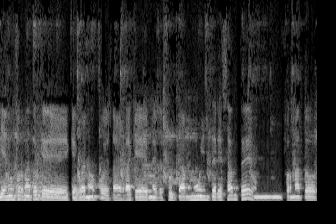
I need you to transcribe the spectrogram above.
Y en un formato que, que, bueno, pues la verdad que me resulta muy interesante, un formato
